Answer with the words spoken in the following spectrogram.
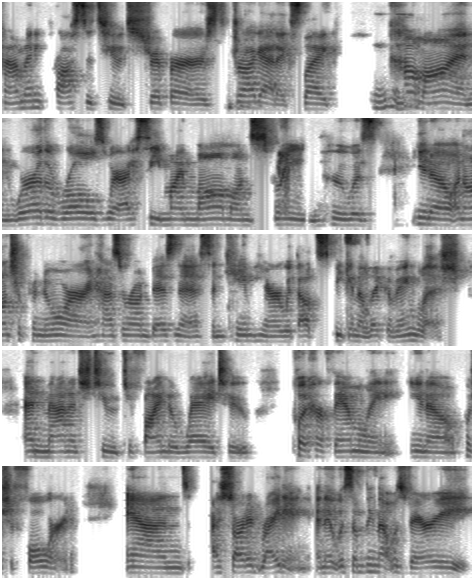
how many prostitutes strippers drug addicts like mm-hmm. come on where are the roles where I see my mom on screen who was you know an entrepreneur and has her own business and came here without speaking a lick of English and managed to to find a way to put her family you know push it forward and I started writing, and it was something that was very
